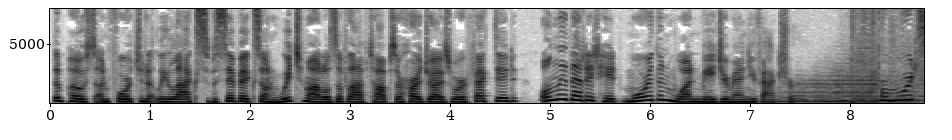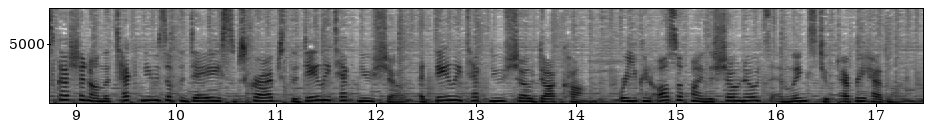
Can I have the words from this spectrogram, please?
The post unfortunately lacks specifics on which models of laptops or hard drives were affected, only that it hit more than one major manufacturer. For more discussion on the tech news of the day, subscribe to the Daily Tech News Show at dailytechnewsshow.com, where you can also find the show notes and links to every headline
